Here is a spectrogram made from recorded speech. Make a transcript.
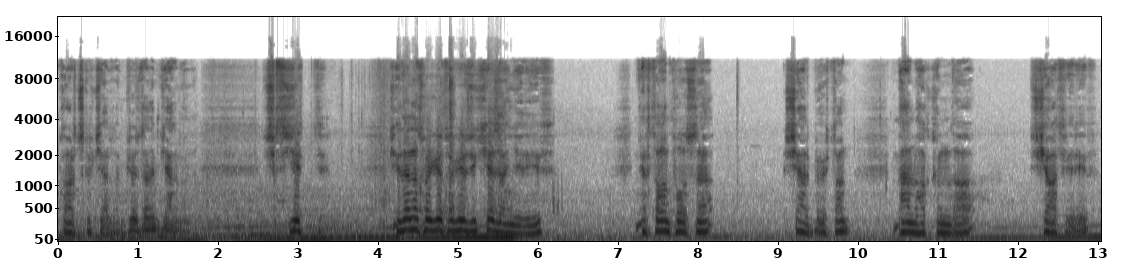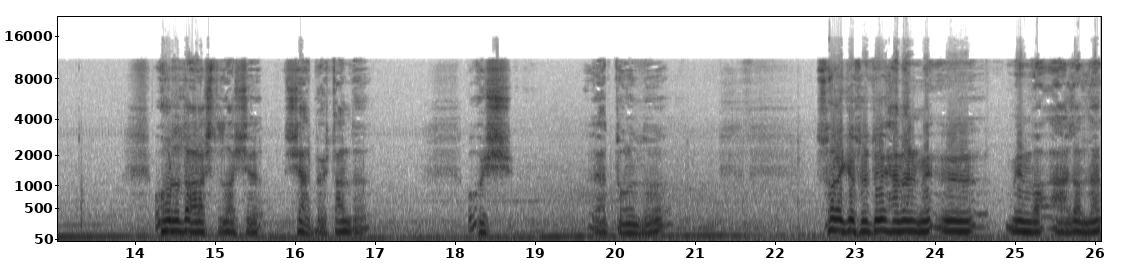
Yukarı çıkıp gələm. Gözlədim gəlmədi. Çıxdı getdi. Gedəndən sonra götürüb 102 zəng eləyib. Neftalan polisine şəhər böyükdən mənim haqqımda şikayət verib. Orada da araşdırdılar ki, şəhər böyükdandır. O iş rədd. Sonra götürdü həmən minva əzanla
